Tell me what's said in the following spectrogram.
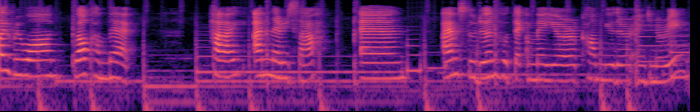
everyone, welcome back. Hi, I'm Nerissa and I'm a student who take a major computer engineering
